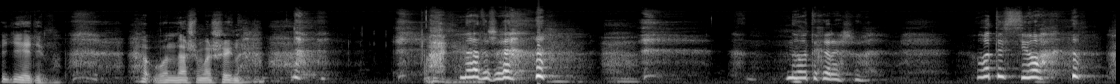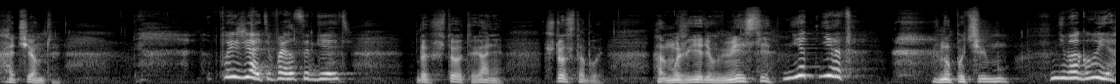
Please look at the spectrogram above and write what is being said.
Едем. Вон наша машина. Надо же. Ну вот и хорошо. Вот и все. О чем ты? Поезжайте, Павел Сергеевич. Да что ты, Аня, что с тобой? Мы же едем вместе. Нет, нет, Ну почему? не могу я.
